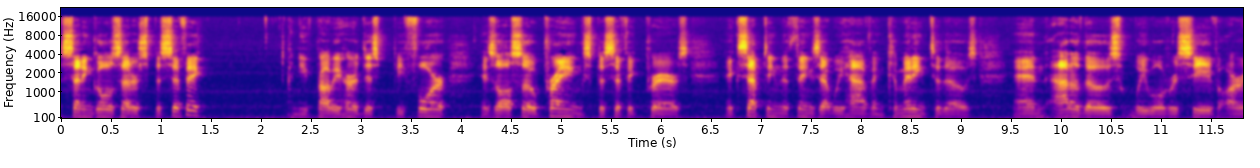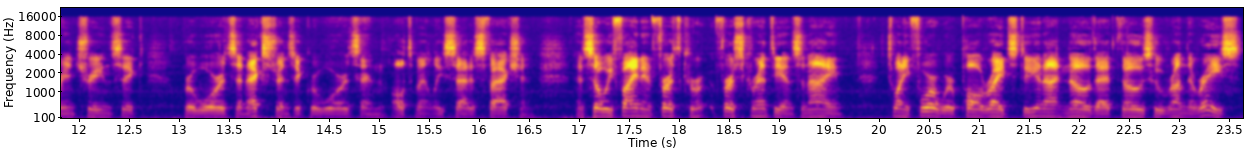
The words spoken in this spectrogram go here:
setting goals that are specific, and you've probably heard this before, is also praying specific prayers, accepting the things that we have and committing to those. And out of those, we will receive our intrinsic rewards and extrinsic rewards and ultimately satisfaction. And so we find in 1 Corinthians 9 24 where Paul writes, Do you not know that those who run the race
